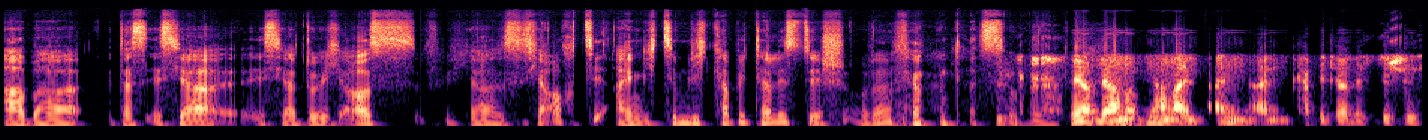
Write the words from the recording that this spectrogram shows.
Aber das ist ja, ist ja durchaus, ja, es ist ja auch eigentlich ziemlich kapitalistisch, oder? Wenn man das so will. Ja, wir haben, wir haben ein, ein, ein kapitalistisches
